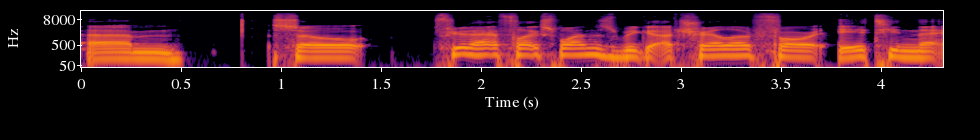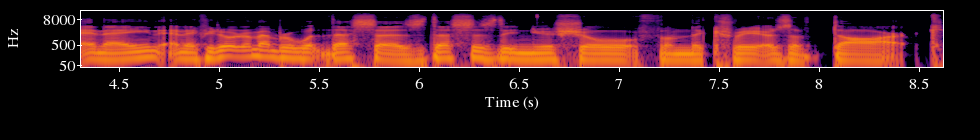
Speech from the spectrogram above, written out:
um, so a few Netflix ones. We got a trailer for eighteen ninety nine, and if you don't remember what this is, this is the new show from the creators of Dark.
